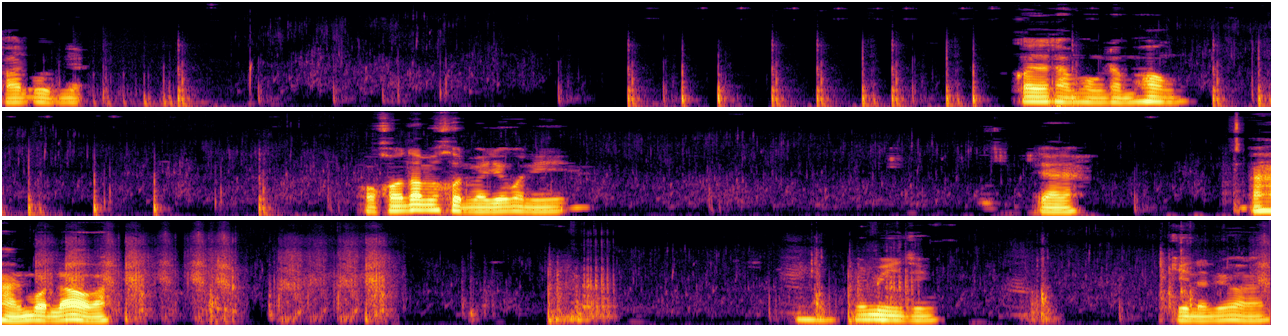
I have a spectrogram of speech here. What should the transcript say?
ตอนอุดเนี่ยก็จะทำหงทำห้อง ผมคงต้องไปขุดมาเยอะกว่านี้ เดี๋ยวนะ อาหารหมดแล้วเหรอวะ ไม่มีจริง กินอันนี้ก่อนนะ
